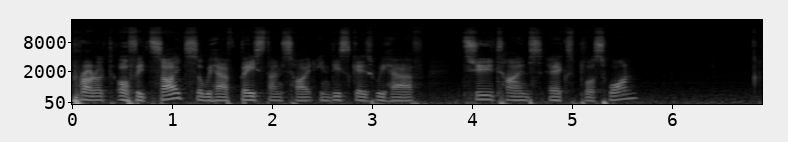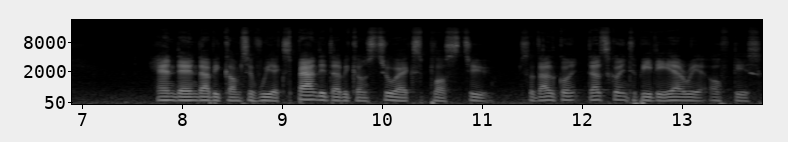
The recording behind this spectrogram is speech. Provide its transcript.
product of its sides. So we have base times height. In this case, we have 2 times x plus 1. And then that becomes, if we expand it, that becomes 2x plus 2. So that's going to be the area of this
